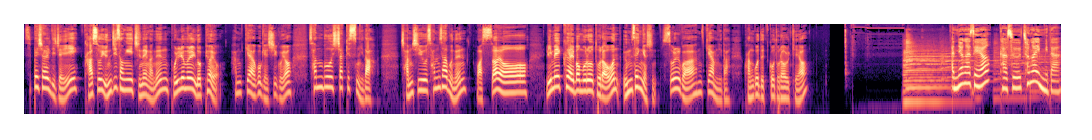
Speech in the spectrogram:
스페셜 DJ 가수 윤지성이 진행하는 볼륨을 높여요. 함께하고 계시고요. 3부 시작했습니다. 잠시 후 3, 4부는 왔어요. 리메이크 앨범으로 돌아온 음색 여신 쏠과 함께 합니다. 광고 듣고 돌아올게요. 안녕하세요. 가수 청아입니다.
